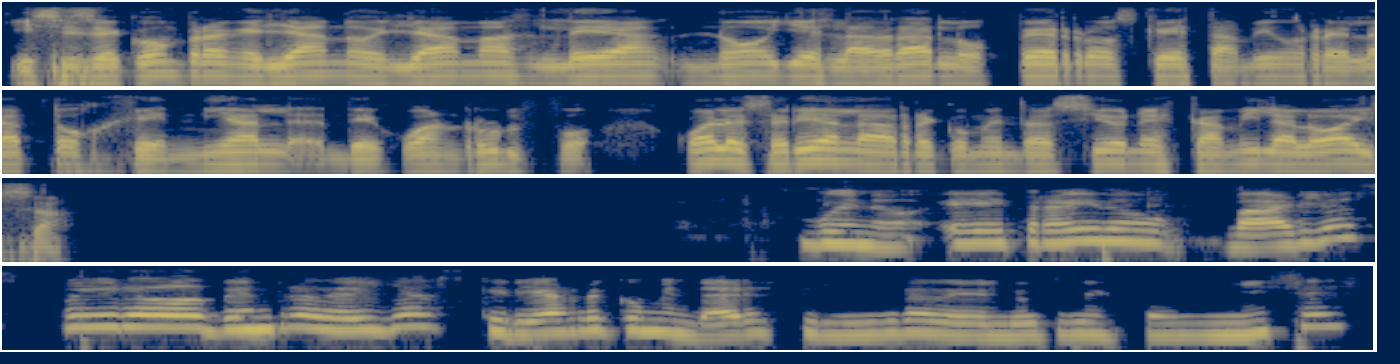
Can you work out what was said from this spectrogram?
Y si se compran El Llano en Llamas, lean No oyes ladrar los perros, que es también un relato genial de Juan Rulfo. ¿Cuáles serían las recomendaciones, Camila Loaiza? Bueno, he traído varias, pero dentro de ellas quería recomendar este libro de Ludwig von Mises,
